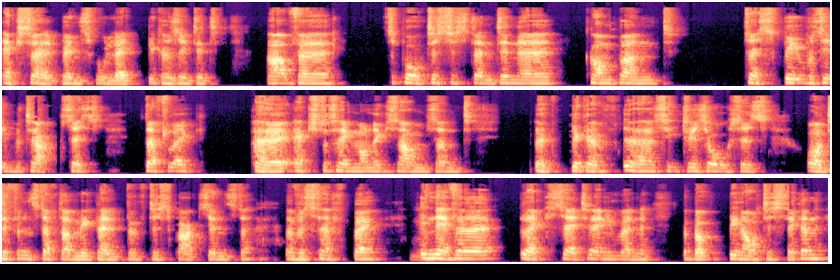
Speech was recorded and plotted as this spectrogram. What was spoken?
extra help in school like because I did have a support assistant in a compound just be was able to access stuff like uh, extra time on exams and like bigger uh, resources or different stuff that may help with distractions other stuff but yeah. it never like said to anyone about being autistic and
